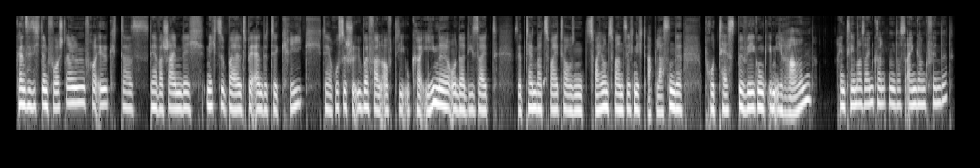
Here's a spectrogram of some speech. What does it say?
Können Sie sich denn vorstellen, Frau Ilk, dass der wahrscheinlich nicht so bald beendete Krieg, der russische Überfall auf die Ukraine oder die seit September 2022 nicht ablassende Protestbewegung im Iran ein Thema sein könnten, das Eingang findet?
